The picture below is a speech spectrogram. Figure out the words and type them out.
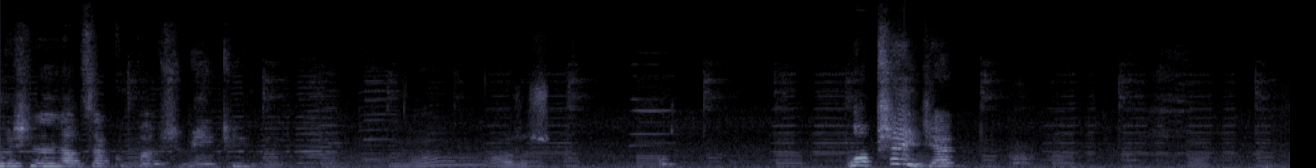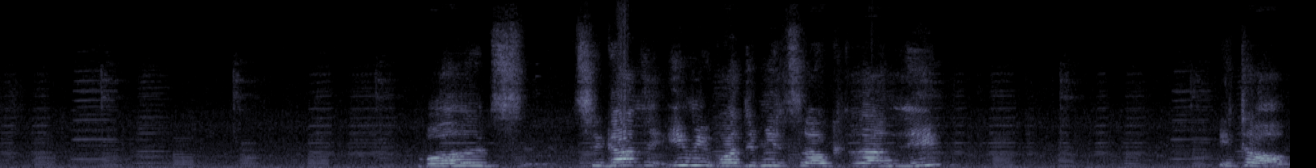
Pomyślę nad zakupem śmieci. No, możesz. O, przejdzie! Bo c- cygany imi Władimirca okradli. I to.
